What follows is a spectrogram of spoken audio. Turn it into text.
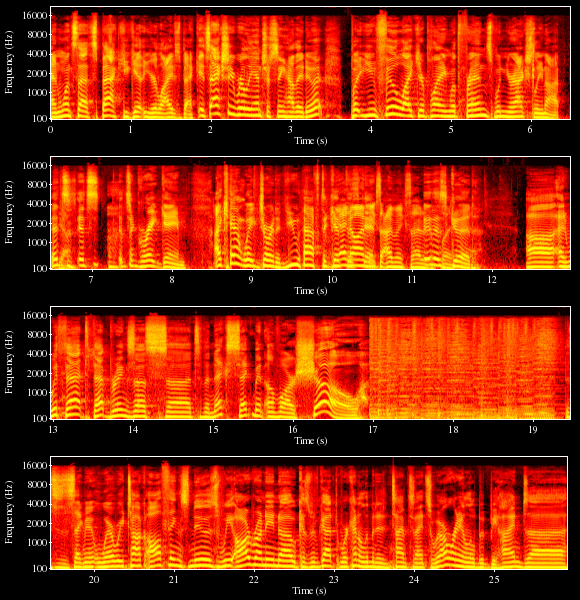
and once that's back, you get your lives back. It's actually really interesting how they do it, but you feel like you're playing with friends when you're actually not. It's Yeah. it's it's a great game. I can't wait, Jordan. You have to get Yeah, this no, I'm, game. ex- I'm excited. It to is play good. yeah. Uh, and with that, that brings us uh, to the next segment of our show. This is a segment where we talk all things news. We are running because we've got we're kind of limited in time tonight, so we are running a little bit behind. Uh,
